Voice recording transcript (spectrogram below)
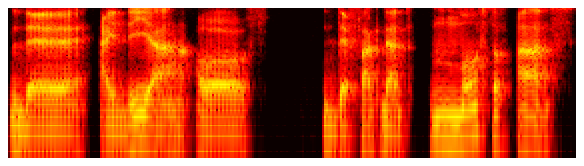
The idea of the fact that most of us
